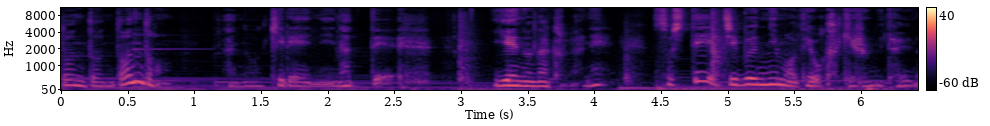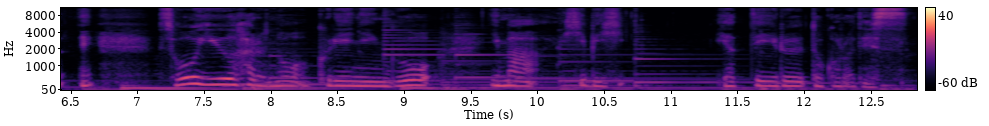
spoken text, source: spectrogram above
どんどんどんどんあの綺麗になって家の中がねそして自分にも手をかけるみたいなねそういう春のクリーニングを今日々やっているところです。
